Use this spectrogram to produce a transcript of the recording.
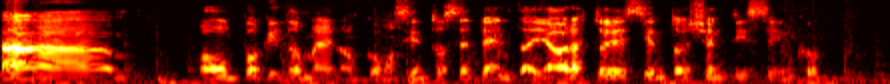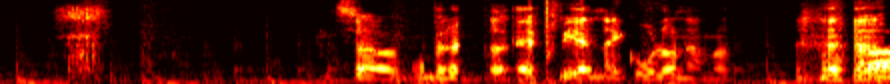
Uh, o un poquito menos, como 170, y ahora estoy de 185. So, pero es pierna y culo nada más. Ah,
